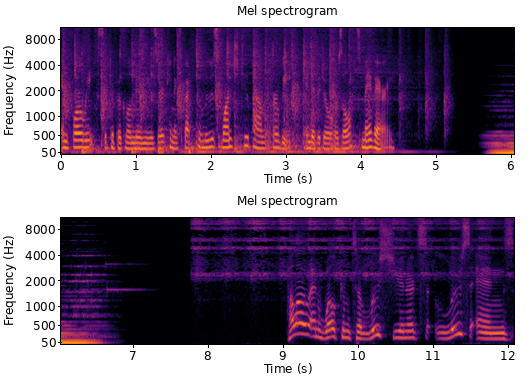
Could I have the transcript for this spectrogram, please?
In four weeks, the typical Noom user can expect to lose one to two pounds per week. Individual results may vary. Hello and welcome to Loose Units, Loose Ends.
